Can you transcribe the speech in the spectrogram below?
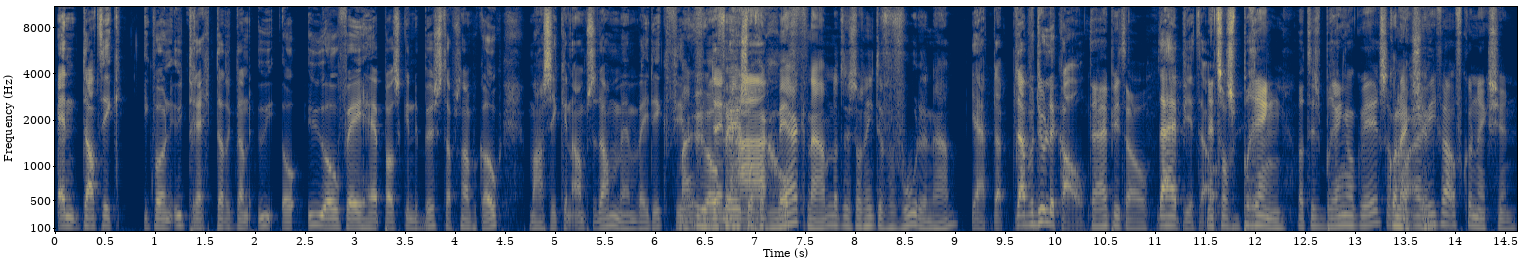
En dat ik, ik woon in Utrecht, dat ik dan U, UOV heb als ik in de bus stap, snap ik ook. Maar als ik in Amsterdam ben, weet ik veel. Maar UOV Den is toch een of- merknaam? Dat is toch niet de vervoerde naam? Ja, dat, dat bedoel ik al. Daar heb je het al. Daar heb je het al. Net zoals Breng. Wat is Breng ook weer? Is Connection. Arriva of Connection?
